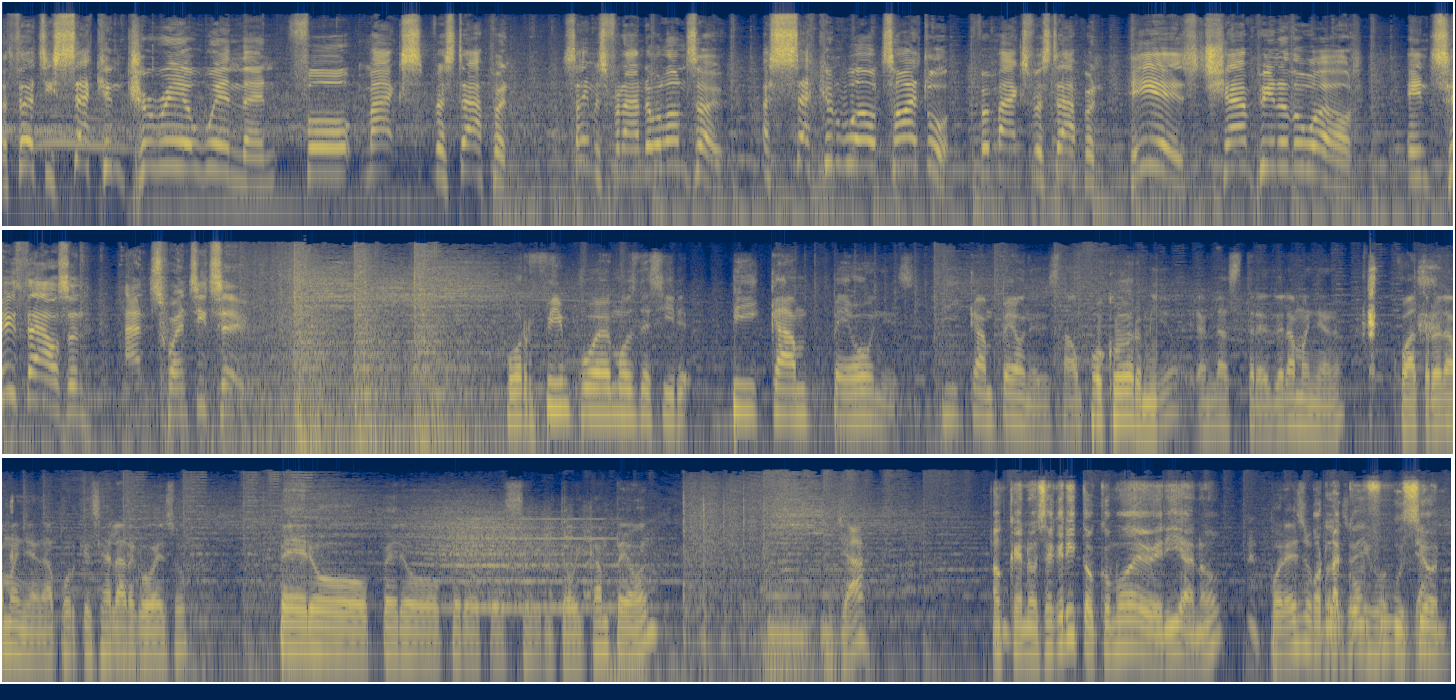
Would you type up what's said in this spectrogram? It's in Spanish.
A 32nd career win then for Max Verstappen. Same as Fernando Alonso. A second world title for Max Verstappen. He is champion of the world in 2022. Por fin podemos decir bicampeones. Bicampeones. Estaba un poco dormido, eran las 3 de la mañana, 4 de la mañana porque se alargó eso. Pero, pero, pero pues se gritó bicampeón y, y ya. Aunque no se gritó como debería, ¿no? Por eso. Por, la eso confusión.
